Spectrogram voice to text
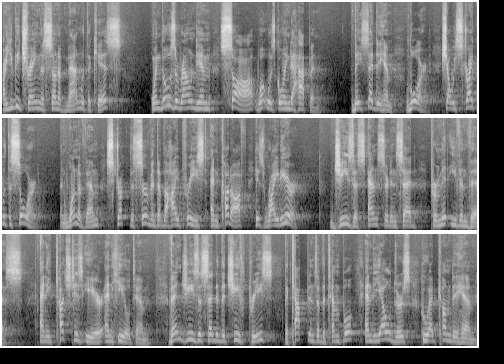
are you betraying the Son of Man with a kiss? When those around him saw what was going to happen, they said to him, Lord, shall we strike with the sword? And one of them struck the servant of the high priest and cut off his right ear. Jesus answered and said, Permit even this. And he touched his ear and healed him. Then Jesus said to the chief priests, the captains of the temple, and the elders who had come to him,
